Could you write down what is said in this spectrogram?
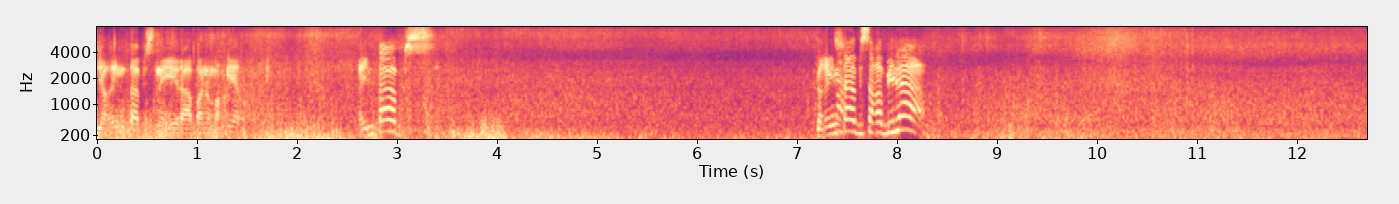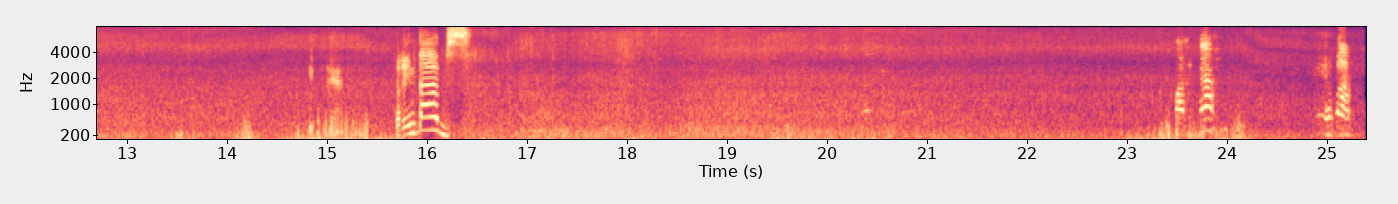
Si Aking Tabs, nahihirapan na makyat. Aking Tabs! Aking Tabs, sa kabila! Aking Tabs! Balik na. Eh, pa.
